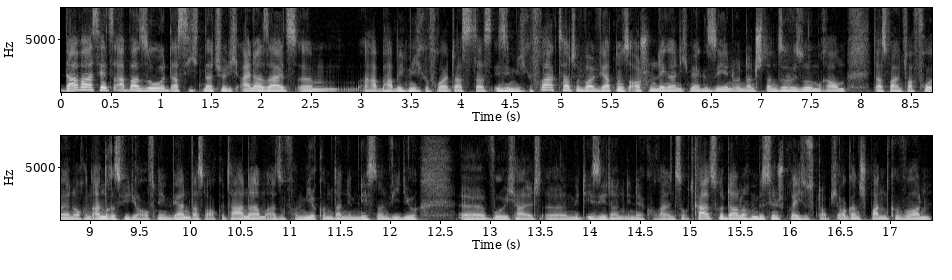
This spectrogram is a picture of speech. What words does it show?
da war es jetzt aber so, dass ich natürlich einerseits ähm, habe hab ich mich gefreut, dass das Izzy mich gefragt hatte, weil wir hatten uns auch schon länger nicht mehr gesehen und dann stand sowieso im Raum, dass wir einfach vorher noch ein anderes Video aufnehmen werden, was wir auch getan haben. Also von mir kommt dann demnächst noch ein Video, äh, wo ich halt äh, mit Izzy dann in der Korallenzucht Karlsruhe da noch ein bisschen spreche. Ist, glaube ich, auch ganz spannend geworden.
